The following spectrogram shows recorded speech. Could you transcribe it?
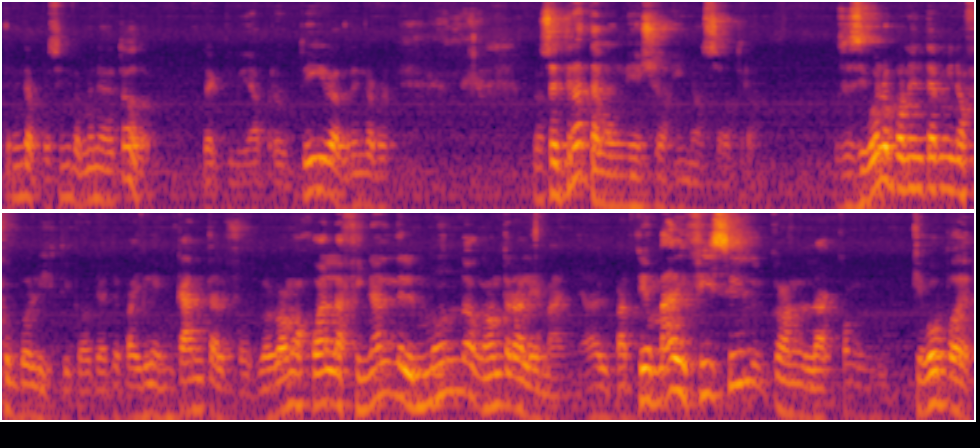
30 menos de todo. De actividad productiva, 30%. No se trata de un ellos y nosotros. Sea, si vos lo pones en términos futbolísticos, que a este país le encanta el fútbol, vamos a jugar la final del mundo contra Alemania, el partido más difícil con la, que vos podés.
